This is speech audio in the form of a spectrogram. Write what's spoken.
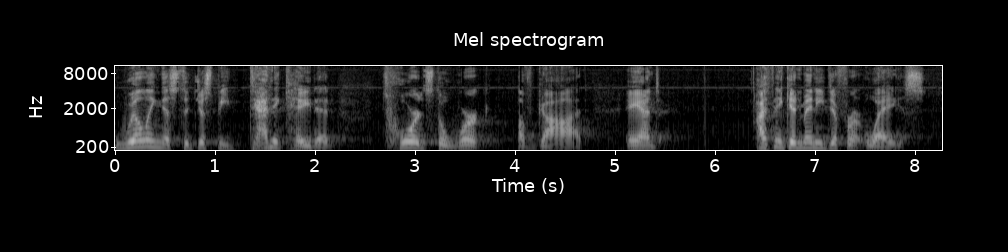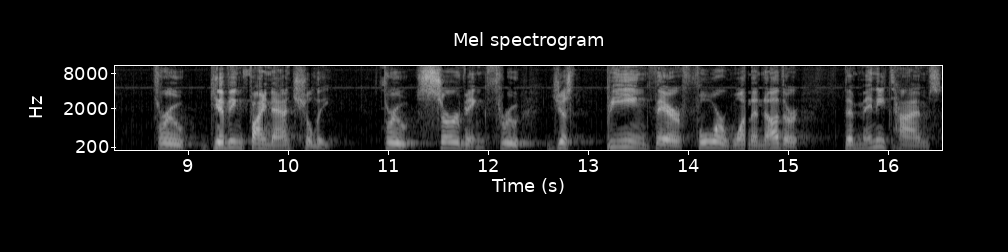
willingness to just be dedicated towards the work of God. And I think in many different ways through giving financially, through serving, through just being there for one another, that many times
